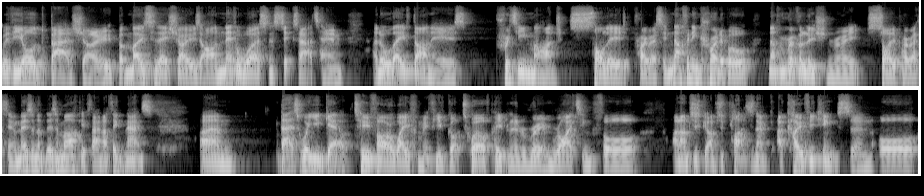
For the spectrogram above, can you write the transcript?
with the odd bad show, but most of their shows are never worse than six out of ten, and all they've done is pretty much solid pro wrestling. Nothing incredible, nothing revolutionary, solid pro wrestling. And there's a, there's a market for that. And I think that's um, that's where you get too far away from if you've got 12 people in a room writing for and I'm just I'm just plucked his name, a Kofi Kingston or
